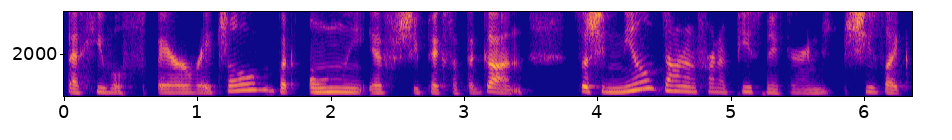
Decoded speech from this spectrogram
that he will spare Rachel, but only if she picks up the gun. So she kneels down in front of Peacemaker and she's like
